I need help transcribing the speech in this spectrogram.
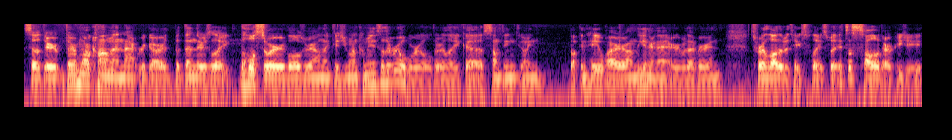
So they're they're more common in that regard. But then there's like the whole story revolves around like Digimon coming into the real world or like uh, something going fucking haywire on the internet or whatever, and it's where a lot of it takes place. But it's a solid RPG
